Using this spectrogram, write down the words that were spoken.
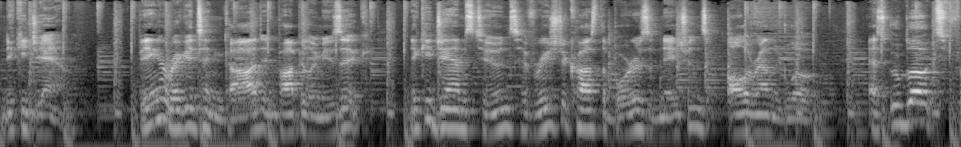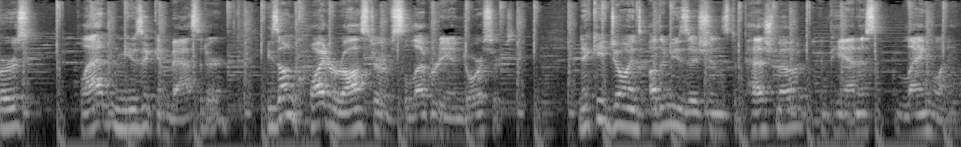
Nicky Jam. Being a reggaeton god in popular music, Nicky Jam's tunes have reached across the borders of nations all around the globe. As Hublot's first Latin music ambassador, he's on quite a roster of celebrity endorsers. Nicky joins other musicians Depeche Mode and pianist Lang Lang.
